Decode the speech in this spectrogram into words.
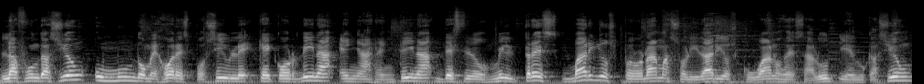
La Fundación Un Mundo Mejor es Posible, que coordina en Argentina desde 2003 varios programas solidarios cubanos de salud y educación,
